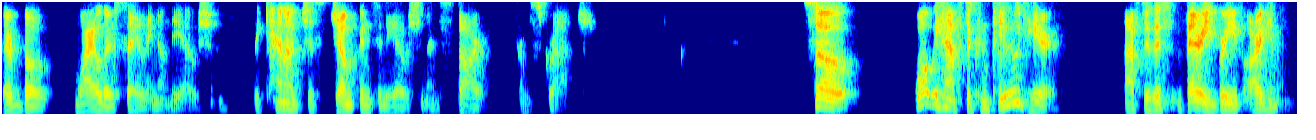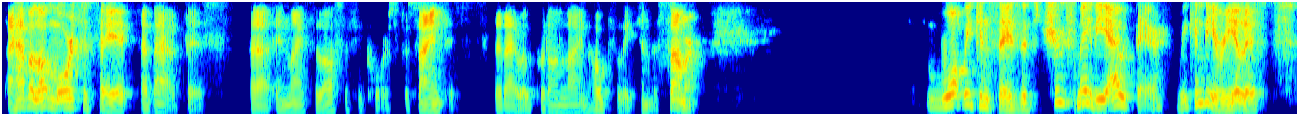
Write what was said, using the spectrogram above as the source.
their boat while they're sailing on the ocean. We cannot just jump into the ocean and start from scratch. So, what we have to conclude here after this very brief argument, I have a lot more to say about this uh, in my philosophy course for scientists that I will put online hopefully in the summer. What we can say is that truth may be out there. We can be realists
